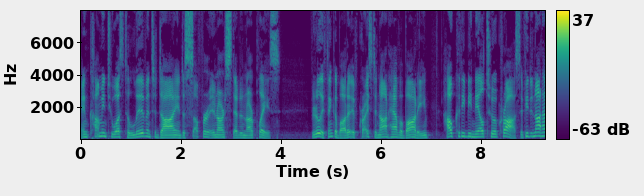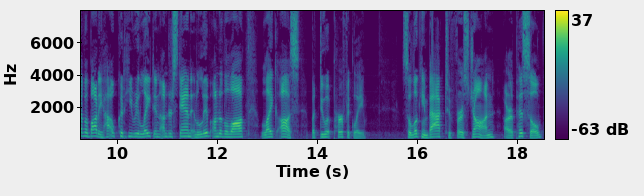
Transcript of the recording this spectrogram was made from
and coming to us to live and to die and to suffer in our stead in our place. You really think about it, if Christ did not have a body, how could he be nailed to a cross? If he did not have a body, how could he relate and understand and live under the law like us, but do it perfectly? So, looking back to 1 John, our epistle,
